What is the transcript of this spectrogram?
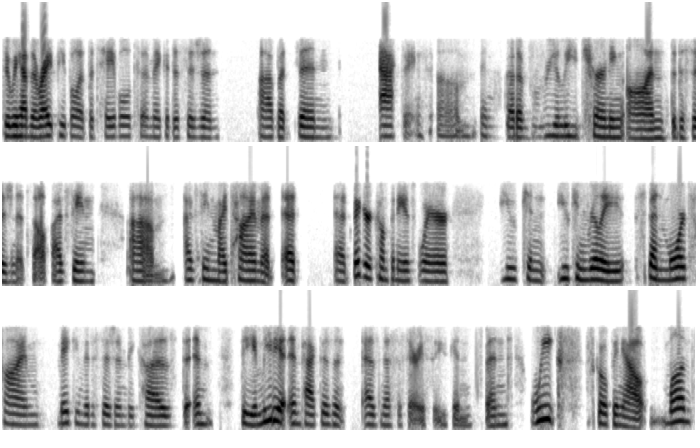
do we have the right people at the table to make a decision? Uh, but then acting um, instead of really churning on the decision itself. I've seen um, I've seen my time at, at at bigger companies where you can you can really spend more time making the decision because the the immediate impact isn't as necessary. So you can spend weeks scoping out, months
